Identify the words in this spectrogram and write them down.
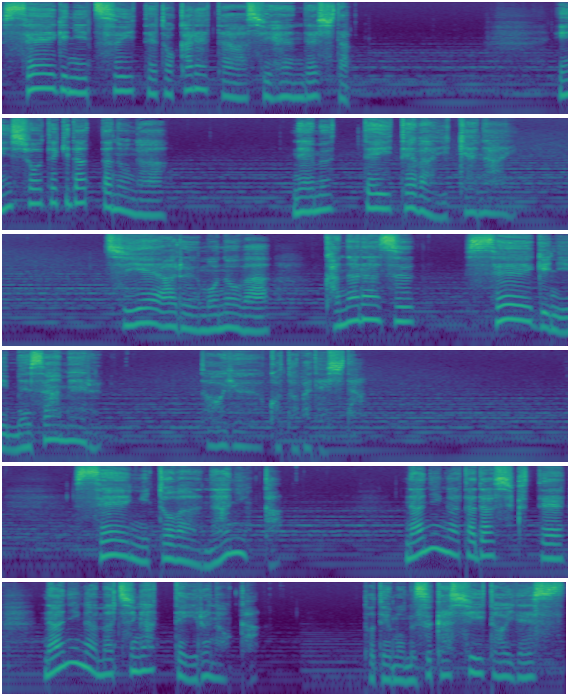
正義について説かれた詩編でした。印象的だったのが眠っていてはいけない。知恵ある者は必ず正義に目覚める。という言葉でした。正義とは何か何が正しくて何が間違っているのかとても難しい問いです。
